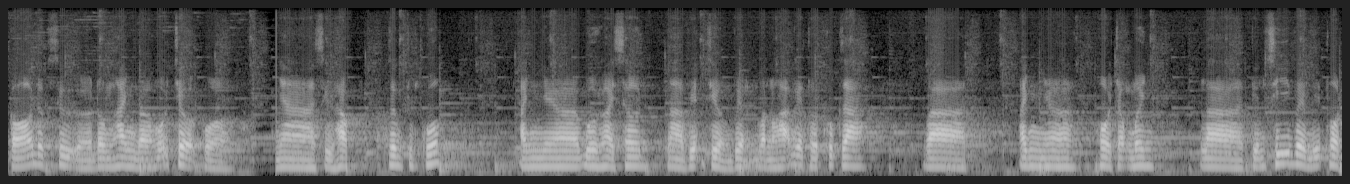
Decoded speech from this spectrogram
có được sự đồng hành và hỗ trợ của nhà sử học Dương Trung Quốc, anh Bùi Hoài Sơn là viện trưởng viện văn hóa nghệ thuật quốc gia và anh ờ, Hồ Trọng Minh là tiến sĩ về mỹ thuật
